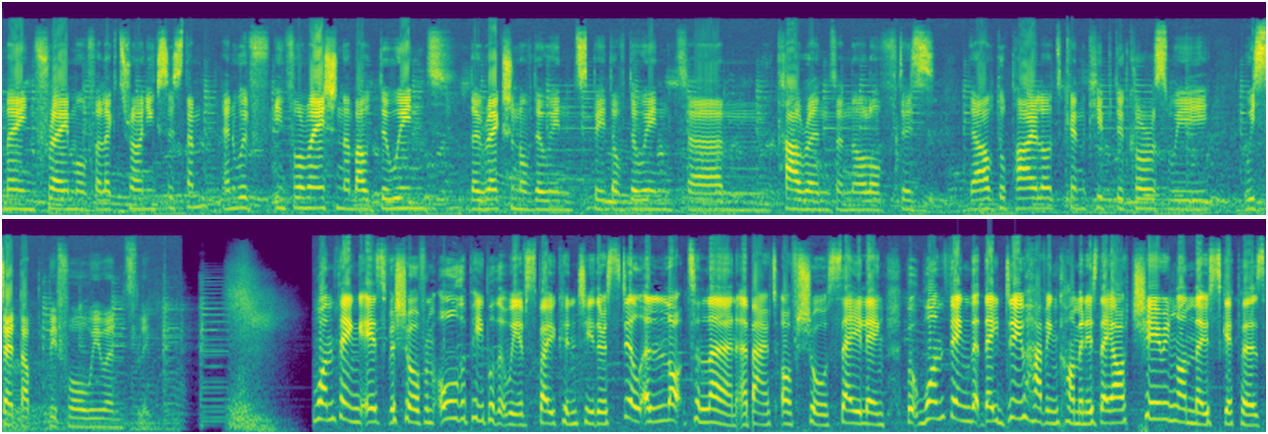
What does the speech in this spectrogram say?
main frame of electronic system and with information about the wind, direction of the wind, speed of the wind, um, current and all of this. The autopilot can keep the course we, we set up before we went sleep. One thing is for sure from all the people that we have spoken to, there's still a lot to learn about offshore sailing. But one thing that they do have in common is they are cheering on those skippers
